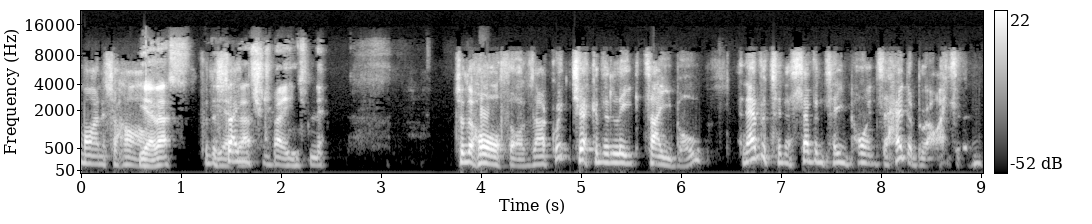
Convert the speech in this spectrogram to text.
minus a half. Yeah, that's for the yeah, same. That's strange, To the Hawthorns. Now, a quick check of the league table, and Everton are 17 points ahead of Brighton.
